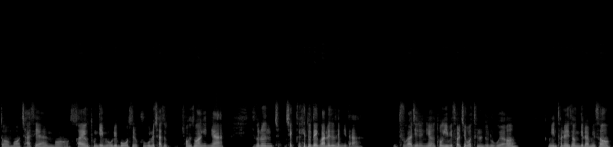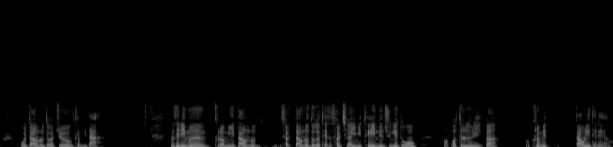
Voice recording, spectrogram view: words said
또 뭐 자세한 뭐 사용 통계 및 오류 보고서를 구글로 자수, 전송하겠냐, 이거는 체크해도 되고 안 해도 됩니다. 이두 가지는요, 동의 및 설치 버튼을 누르고요. 그럼 인터넷 연결하면서 구글 다운로드가 쭉 됩니다. 선생님은 크롬이 다운로드, 서, 다운로드가 돼서 설치가 이미 돼 있는 중에도 어, 버튼을 누르니까 어, 크롬이 다운이 되네요.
